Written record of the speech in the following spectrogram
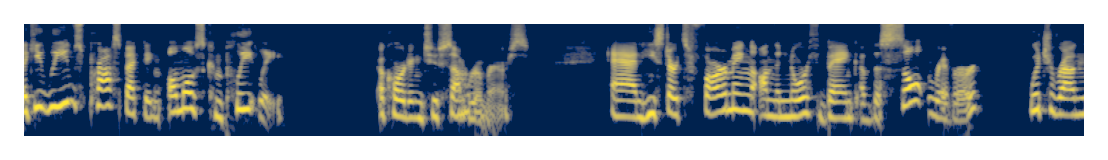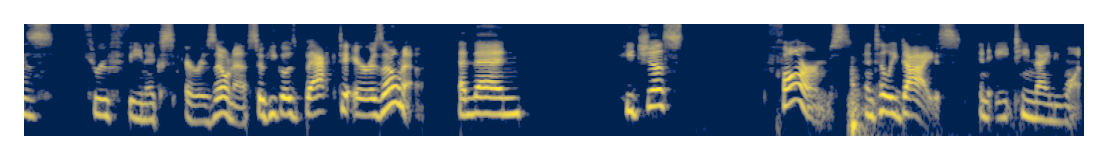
Like he leaves prospecting almost completely, according to some rumors. And he starts farming on the north bank of the Salt River, which runs through Phoenix, Arizona. So he goes back to Arizona. And then he just farms until he dies in 1891.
